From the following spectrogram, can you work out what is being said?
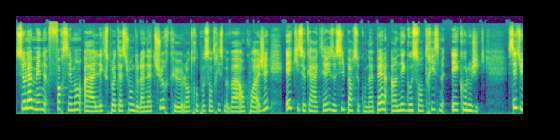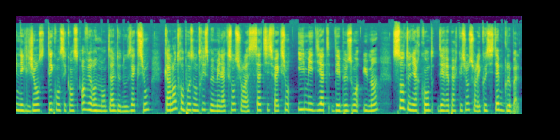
Cela mène forcément à l'exploitation de la nature que l'anthropocentrisme va encourager et qui se caractérise aussi par ce qu'on appelle un égocentrisme écologique. C'est une négligence des conséquences environnementales de nos actions, car l'anthropocentrisme met l'accent sur la satisfaction immédiate des besoins humains sans tenir compte des répercussions sur l'écosystème global.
